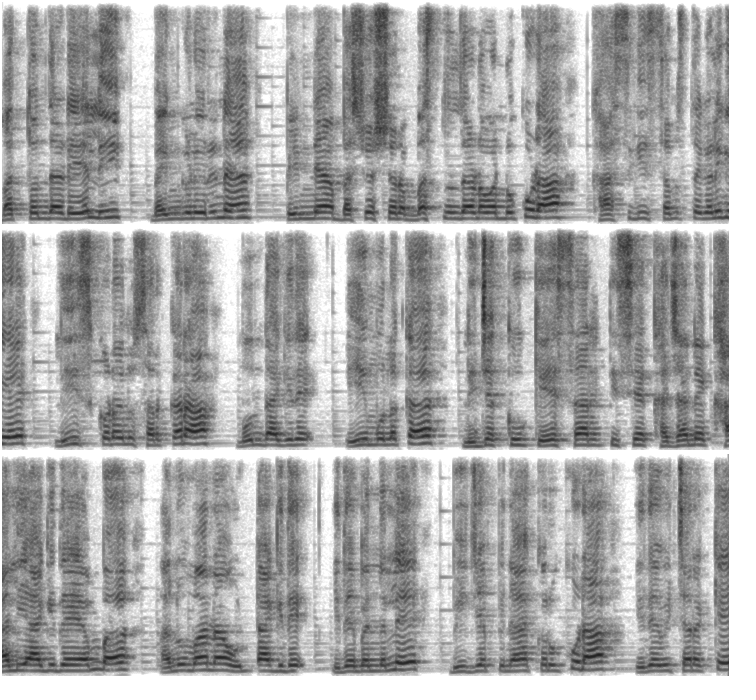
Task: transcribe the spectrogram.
ಮತ್ತೊಂದೆಡೆಯಲ್ಲಿ ಬೆಂಗಳೂರಿನ ಪಿಣ್ಯ ಬಸವೇಶ್ವರ ಬಸ್ ನಿಲ್ದಾಣವನ್ನು ಕೂಡ ಖಾಸಗಿ ಸಂಸ್ಥೆಗಳಿಗೆ ಲೀಸ್ ಕೊಡಲು ಸರ್ಕಾರ ಮುಂದಾಗಿದೆ. ಈ ಮೂಲಕ ನಿಜಕ್ಕೂ ಕೆಎಸ್ಆರ್ಟಿಸಿಯ ಖಜಾನೆ ಖಾಲಿಯಾಗಿದೆ ಎಂಬ ಅನುಮಾನ ಉಂಟಾಗಿದೆ. ಇದೇ ಬೆನ್ನಲ್ಲೇ ಬಿಜೆಪಿ ನಾಯಕರು ಕೂಡ ಇದೇ ವಿಚಾರಕ್ಕೆ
